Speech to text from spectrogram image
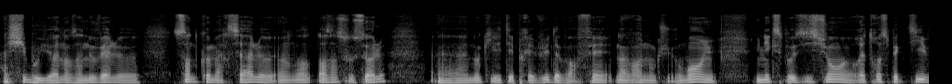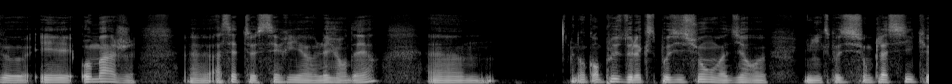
à Shibuya dans un nouvel centre commercial, dans, un sous-sol. donc il était prévu d'avoir fait, d'avoir donc vraiment une, une exposition rétrospective et hommage à cette série légendaire. Donc en plus de l'exposition, on va dire une exposition classique,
